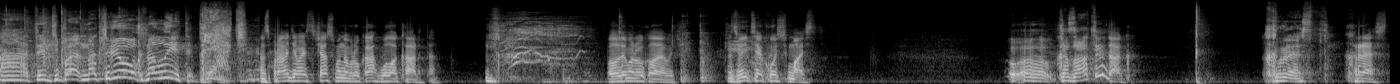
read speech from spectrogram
А, ти типа на трьох налити, блядь. Насправді весь час у мене в руках була карта. Володимир Миколайович, назвіть якусь масть. Е, Казати? Так, Хрест. хрест.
